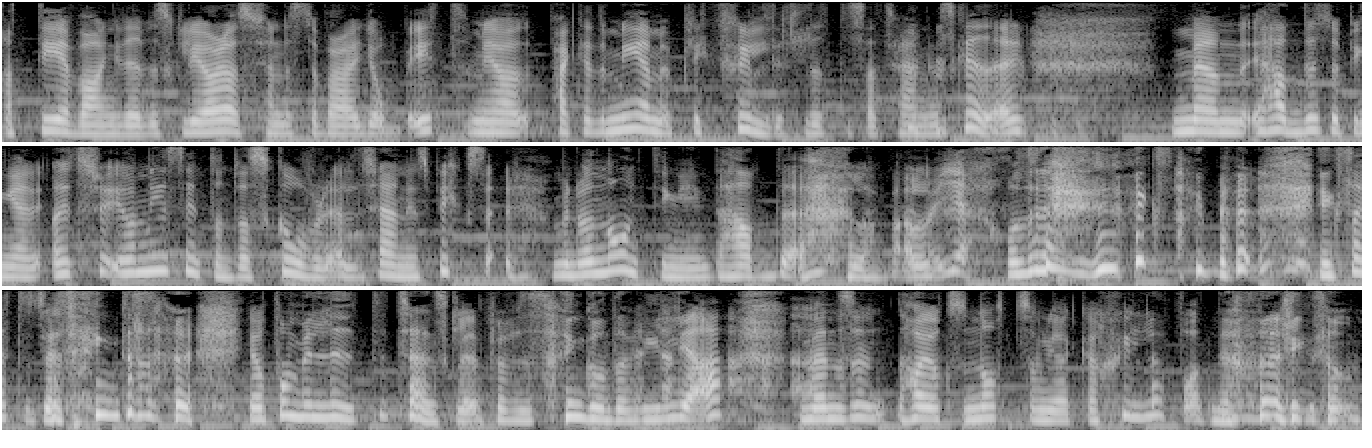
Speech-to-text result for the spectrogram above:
att det var en grej vi skulle göra så kändes det bara jobbigt. Men jag packade med mig pliktskyldigt lite så träningsgrejer. Men jag hade typ inga, jag, tror, jag minns inte om det var skor eller träningsbyxor. Men det var någonting jag inte hade i alla fall. Yes. Och så, exakt, exakt, så jag tänkte så här, jag har på mig lite träningskläder för att visa en goda vilja. Men sen har jag också något som jag kan skylla på när jag, liksom,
